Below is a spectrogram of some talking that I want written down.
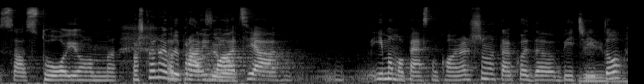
sa Stojom. Pa šta je najbolje Pravimo prolazilo? Acija. Imamo pesmu konačno, tako da bit će i to. Divno.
